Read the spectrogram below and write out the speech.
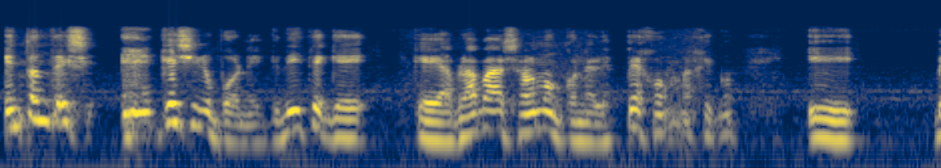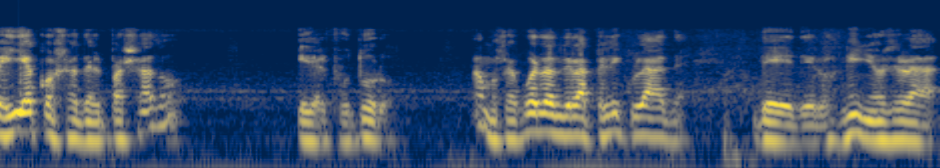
Entonces, ¿qué se supone? Dice que, que hablaba Salomón con el espejo mágico y veía cosas del pasado y del futuro. Vamos, ¿se acuerdan de la película de, los niños, de la,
